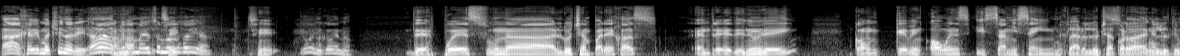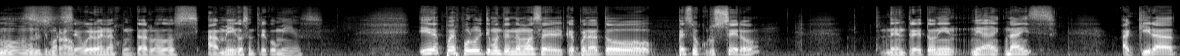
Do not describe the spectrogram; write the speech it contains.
Ah, Heavy Machinery. Ah, Ajá, mira, eso no sí. lo sabía. Sí. Qué bueno, qué bueno. Después una lucha en parejas entre The New Day con Kevin Owens y Sami Zayn. Claro, lucha acordada en el último, en el último round. Se vuelven a juntar los dos amigos, entre comillas. Y después, por último, tenemos el campeonato peso crucero entre Tony Ni- Nice, Akira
